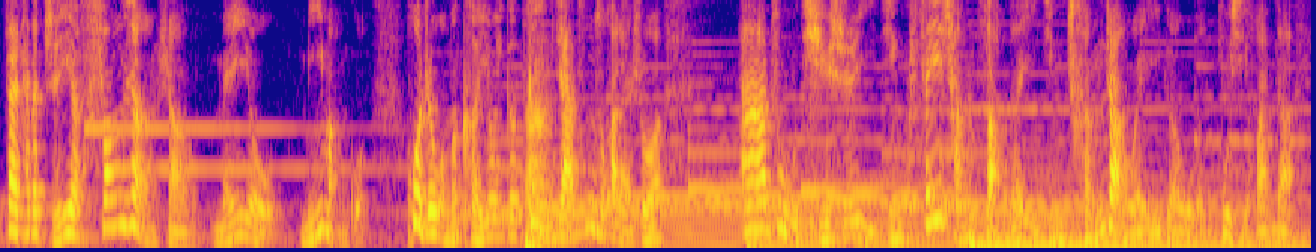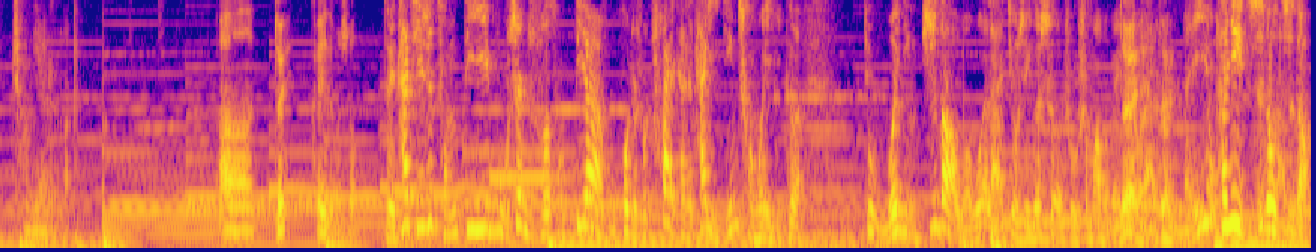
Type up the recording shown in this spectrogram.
在他的职业方向上没有迷茫过，或者我们可以用一个更加通俗话来说，阿柱其实已经非常早的已经成长为一个我们不喜欢的成年人了。啊、对，可以这么说。对他其实从第一部，甚至说从第二部或者说 try 开始，他已经成为一个，就我已经知道我未来就是一个社畜，数码宝贝对对我来说没有，他一直都知道，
